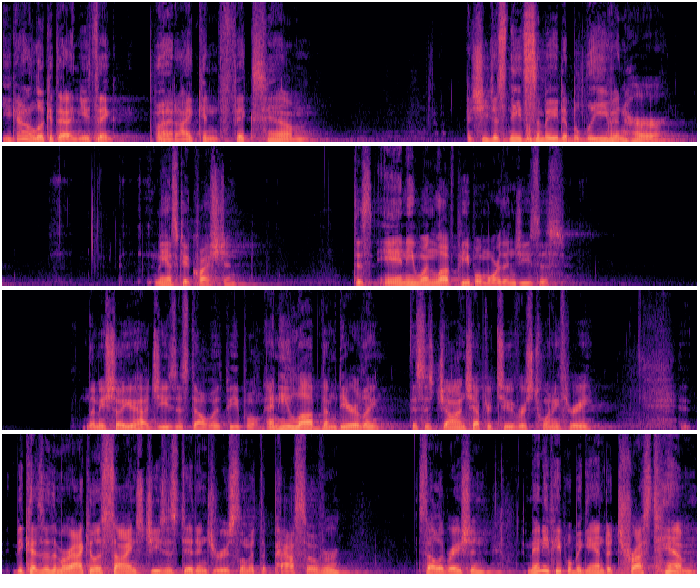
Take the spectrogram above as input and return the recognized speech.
you got to look at that and you think, but I can fix him. And she just needs somebody to believe in her. Let me ask you a question Does anyone love people more than Jesus? Let me show you how Jesus dealt with people. And he loved them dearly. This is John chapter 2, verse 23. Because of the miraculous signs Jesus did in Jerusalem at the Passover celebration, many people began to trust him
